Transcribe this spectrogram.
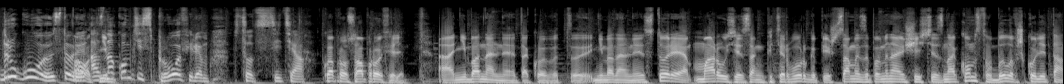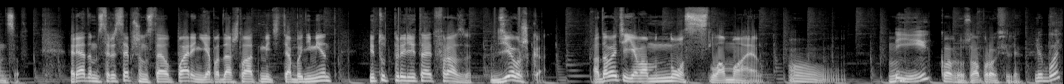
другую историю, не- ознакомьтесь с профилем в соцсетях. К вопросу о профиле. А, не банальная такой вот, э, не банальная история. Маруся из Санкт-Петербурга пишет. Самое запоминающееся знакомство было в школе танцев. Рядом с ресепшн стоял парень, я подошла отметить абонемент, и тут прилетает фраза. Девушка, а давайте я вам нос сломаю. И? К вопросу о профиле. Любовь?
